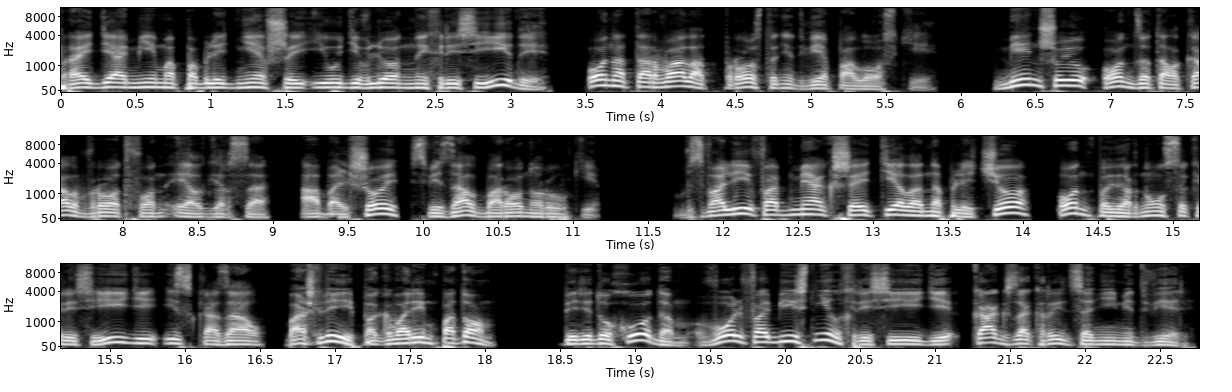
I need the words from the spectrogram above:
Пройдя мимо побледневшей и удивленной Хрисеиды, он оторвал от простыни две полоски. Меньшую он затолкал в рот фон Элгерса, а большой связал барону руки. Взвалив обмякшее тело на плечо, он повернулся к Хрисеиде и сказал «Пошли, поговорим потом». Перед уходом Вольф объяснил Хрисеиде, как закрыть за ними дверь.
